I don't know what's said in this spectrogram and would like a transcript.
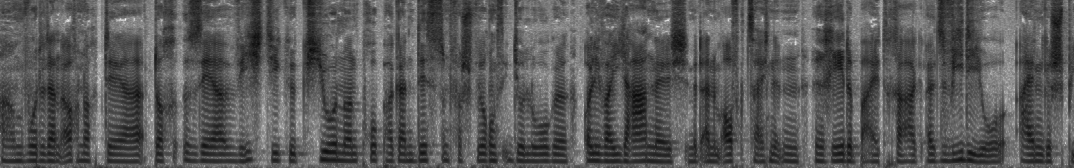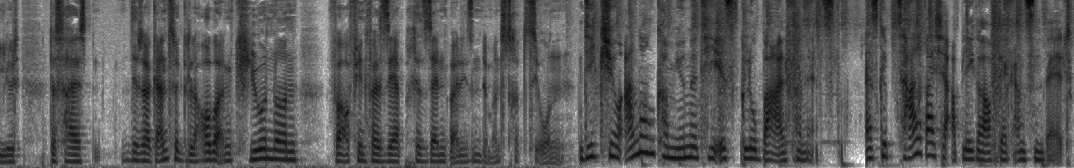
ähm, wurde dann auch noch der doch sehr wichtige QAnon-Propagandist und Verschwörungsideologe Oliver Janich mit einem aufgezeichneten Redebeitrag als Video eingespielt. Das heißt, dieser ganze Glaube an QAnon war auf jeden Fall sehr präsent bei diesen Demonstrationen. Die QAnon-Community ist global vernetzt. Es gibt zahlreiche Ableger auf der ganzen Welt.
